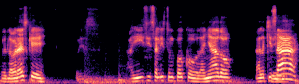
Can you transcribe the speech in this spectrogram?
Pues la verdad es que pues ahí sí saliste un poco dañado. Al, quizá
